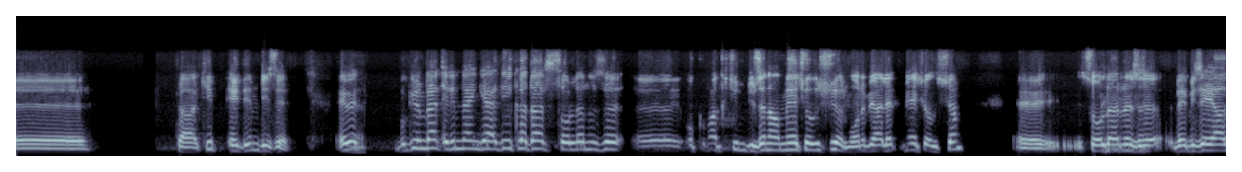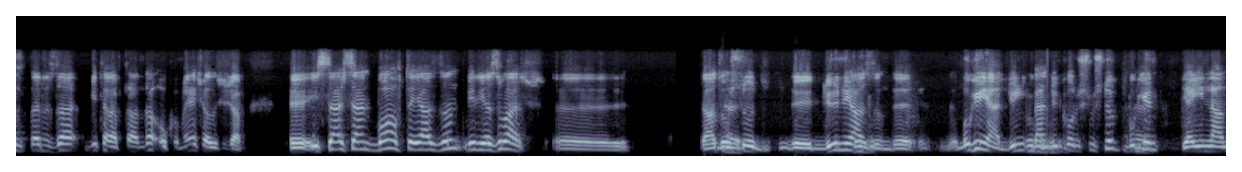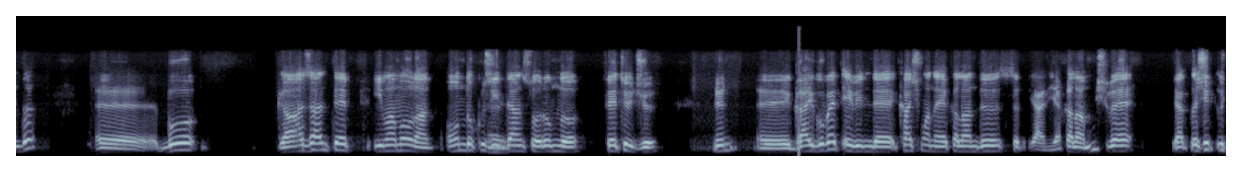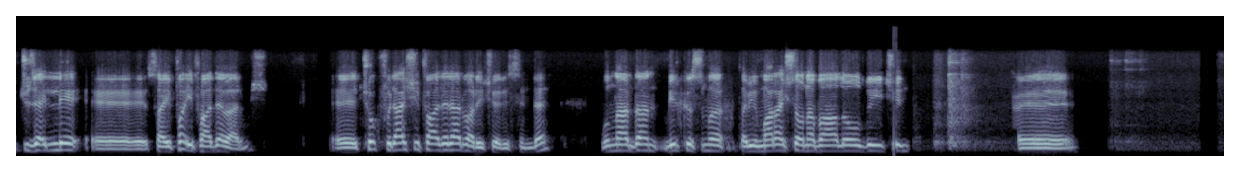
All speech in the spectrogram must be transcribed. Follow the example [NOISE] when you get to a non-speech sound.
takip edin bizi. Evet, bugün ben elimden geldiği kadar sorularınızı e, okumak için düzen almaya çalışıyorum. Onu bir halletmeye çalışacağım. E, sorularınızı ve bize yazdıklarınızı da bir taraftan da okumaya çalışacağım. E, istersen bu hafta yazdığın bir yazı var. E, daha doğrusu evet. Dün yazdığında, bugün yani dün, ben dün konuşmuştuk, bugün evet. yayınlandı. Ee, bu Gaziantep imamı olan 19 evet. ilden sorumlu FETÖ'cünün e, Gaygubet evinde Kaşman'a yakalandığı yani yakalanmış ve yaklaşık 350 e, sayfa ifade vermiş. E, çok flash ifadeler var içerisinde. Bunlardan bir kısmı tabii Maraş'ta ona bağlı olduğu için e,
